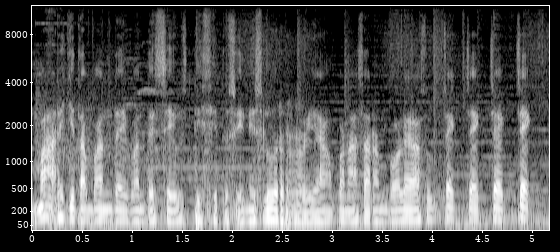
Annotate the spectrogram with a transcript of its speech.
Mari kita bantai-bantai Zeus di situs ini seluruh yang penasaran boleh langsung cek cek cek cek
